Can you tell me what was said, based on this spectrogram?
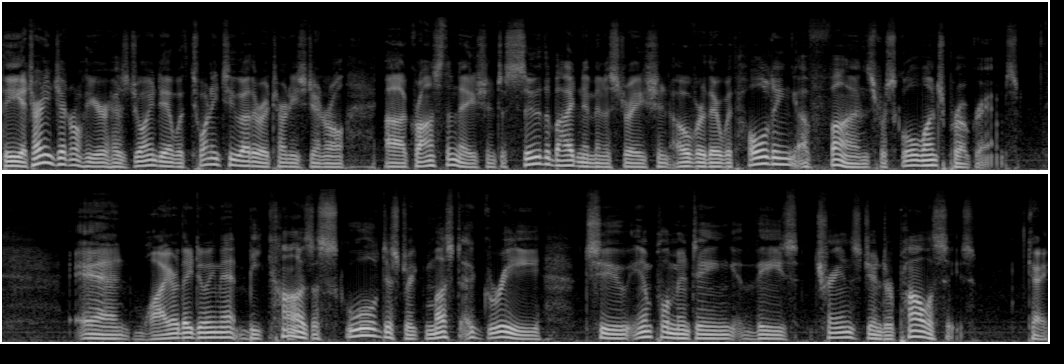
the Attorney General here has joined in with 22 other attorneys general uh, across the nation to sue the Biden administration over their withholding of funds for school lunch programs. And why are they doing that? Because a school district must agree to implementing these transgender policies. Okay,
